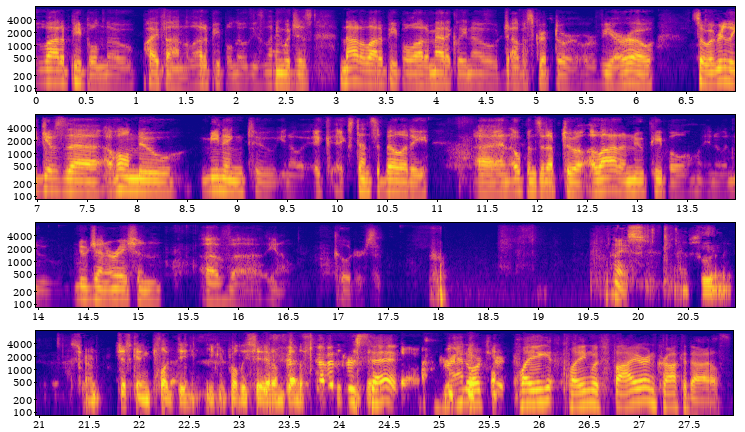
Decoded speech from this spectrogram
a lot of people know Python, a lot of people know these languages. Not a lot of people automatically know JavaScript or, or VRO. So it really gives the, a whole new meaning to you know ex- extensibility uh, and opens it up to a, a, lot of new people, you know, a new new generation of uh, you know coders. Nice. Absolutely. So I'm just getting plugged in. You can probably see that I'm going to seven percent. Grant Orchard playing playing with fire and crocodiles.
